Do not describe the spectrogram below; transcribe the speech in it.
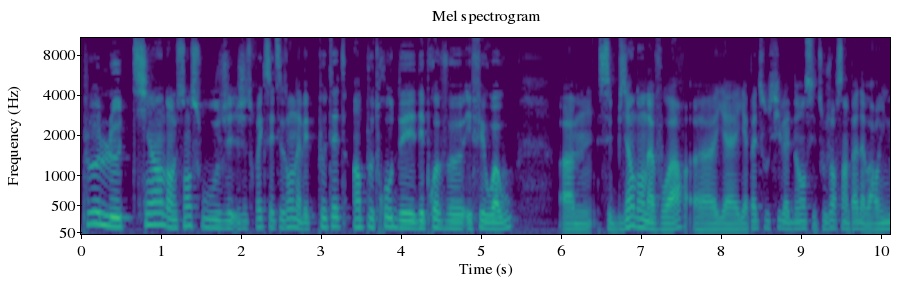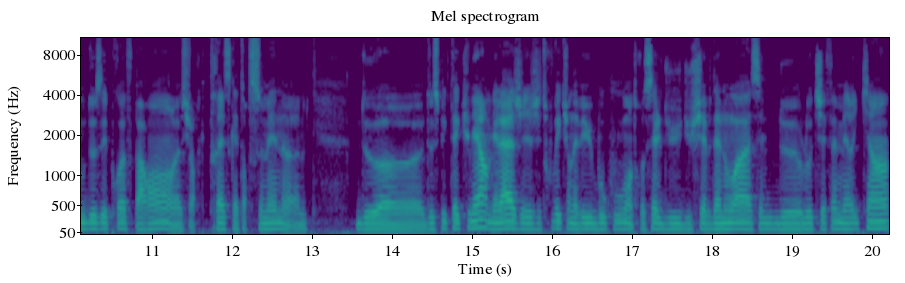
peu le tien dans le sens où j'ai trouvé que cette saison, on avait peut-être un peu trop d'épreuves euh, effet waouh. Euh, c'est bien d'en avoir, il n'y a, pas de souci là-dedans, c'est toujours sympa d'avoir une ou deux épreuves par an euh, sur 13-14 semaines euh, de, euh, spectaculaire, mais là j'ai trouvé qu'il y en avait eu beaucoup entre celle du, chef danois, celle de l'autre chef américain,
